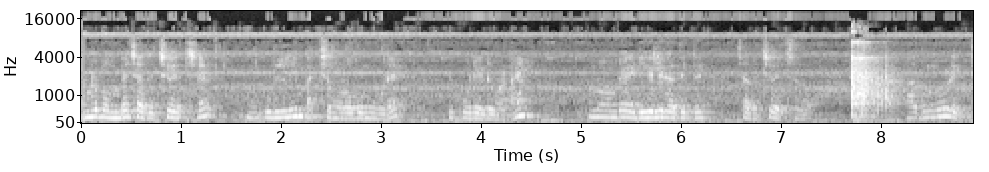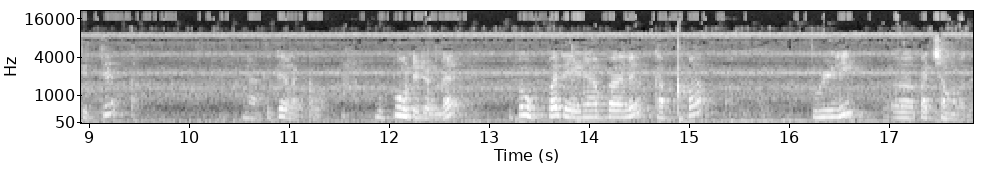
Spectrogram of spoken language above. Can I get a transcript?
നമ്മൾ മുമ്പേ ചതച്ച് വെച്ച് ഉള്ളിയും പച്ചമുളകും കൂടെ ഇത് കൂടെ ഇടുവാണേ. നമ്മൾ മുമ്പേ അതിട്ട് ചതച്ച് വെച്ചത്. അതും കൂടി ഇട്ടിട്ട് അതിനകത്തിട്ട് ഇളക്കും ഉപ്പ് ഇട്ടിട്ടുണ്ട്. ഇപ്പോൾ ഉപ്പ് തേങ്ങാപ്പാൽ കപ്പ ഉള്ളി പച്ചമുളക്.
